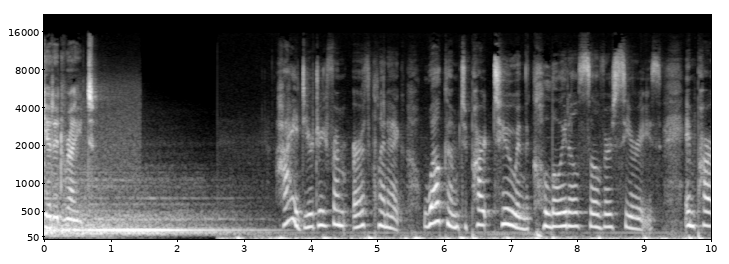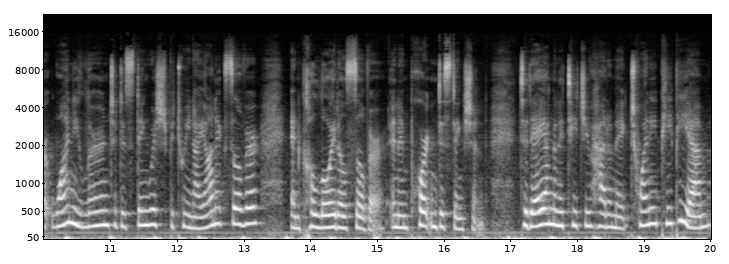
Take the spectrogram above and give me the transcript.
Get it right. Hi, Deirdre from Earth Clinic. Welcome to part two in the colloidal silver series. In part one, you learn to distinguish between ionic silver and colloidal silver, an important distinction. Today, I'm going to teach you how to make 20 ppm,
